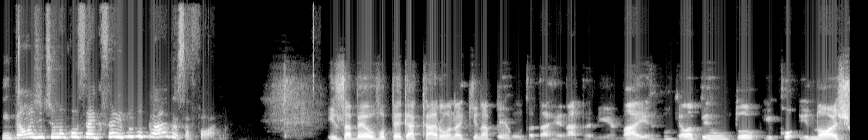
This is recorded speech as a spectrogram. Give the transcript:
Então a gente não consegue sair do lugar dessa forma. Isabel, eu vou pegar carona aqui na pergunta da Renata Niemeyer, porque ela perguntou, e, e nós,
